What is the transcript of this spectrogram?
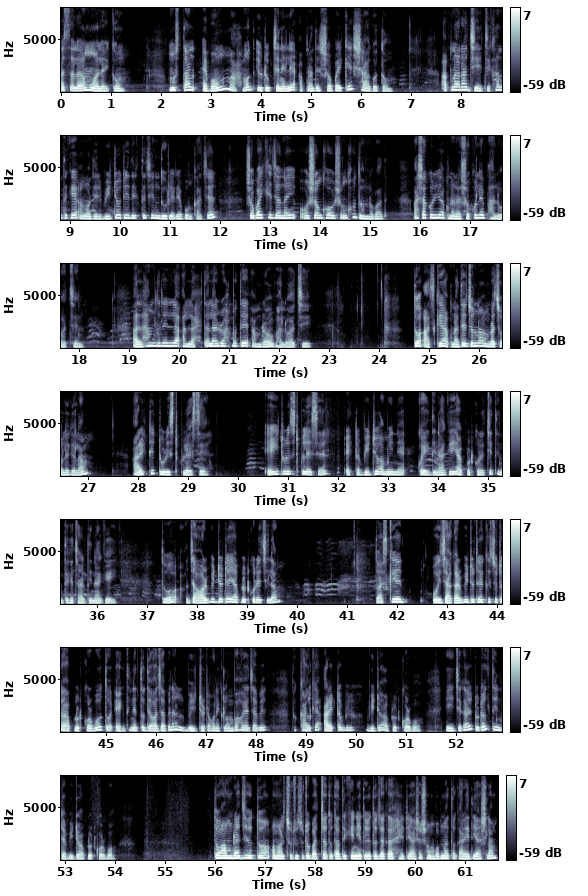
আসসালামু আলাইকুম। মুস্তান এবং মাহমুদ ইউটিউব চ্যানেলে আপনাদের সবাইকে স্বাগতম। আপনারা যে যেখান থেকে আমাদের ভিডিওটি দেখতেছেন, দূরের এবং কাছের, সবাইকে জানাই অসংখ্য অসংখ্য ধন্যবাদ। আশা করি আপনারা সকলে ভালো আছেন। আলহামদুলিল্লাহ, আল্লাহ তালার রহমতে আমরাও ভালো আছি। তো আজকে আপনাদের জন্য আমরা চলে গেলাম আরেকটি ট্যুরিস্ট প্লেসে। এই ট্যুরিস্ট প্লেসের একটা ভিডিও আমি কয়েকদিন আগেই আপলোড করেছি, তিন থেকে চার দিন আগেই। তো যাওয়ার ভিডিওটাই আপলোড করেছিলাম। তো আজকে ওই জায়গার ভিডিওটা কিছুটা আপলোড করব, তো একদিনে তো দেওয়া যাবে না ভিডিওটা অনেক লম্বা হয়ে যাবে। তো কালকে আরেকটা ভিডিও আপলোড করব। এই জায়গায় টোটাল তিনটা ভিডিও আপলোড করব। তো আমরা যেহেতু আমার ছোট ছোট বাচ্চা, তো তাদেরকে নিয়ে তো এত জায়গা হেঁটে আসা সম্ভব না, তো গাড়ি দিয়ে আসলাম।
